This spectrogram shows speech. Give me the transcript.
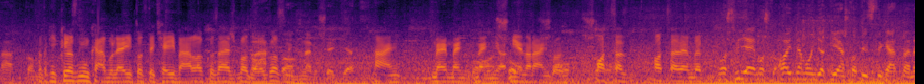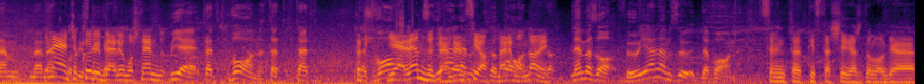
Láttam. Tehát aki közmunkából eljutott egy helyi vállalkozásba dolgozni? Láttam, nem is egyet. Hány? Meg, meg, meg, sok, milyen arányban? sok, sok. 600, 600 ember. Most figyelj, most hagyd ne mondjak ilyen statisztikát, mert nem, mert nem Nem, csak körülbelül most nem... Figyelj, tehát van, tehát, tehát, tehát van. jellemző tendencia? tehát Merre van. mondani? Nem ez a fő jellemző, de van. Szerintem tisztességes dolog eh,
